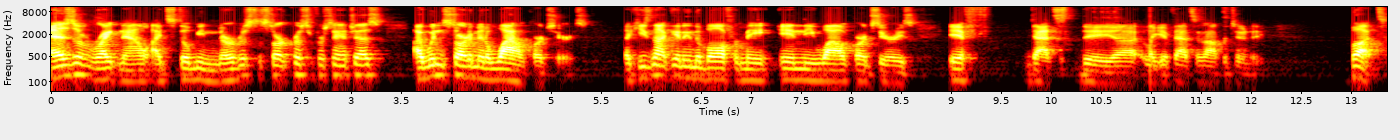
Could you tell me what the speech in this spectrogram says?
As of right now, I'd still be nervous to start Cristopher Sanchez. I wouldn't start him in a wild card series. Like he's not getting the ball for me in the wild card series if that's the uh, like if that's an opportunity. But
